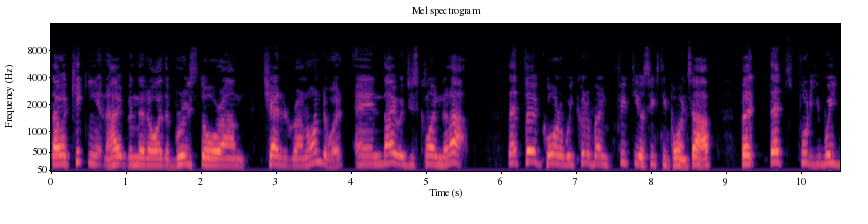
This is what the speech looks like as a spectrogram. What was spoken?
They were kicking it and hoping that either Breust or um, Chad had run onto it, and they were just cleaning it up. That third quarter, we could have been 50 or 60 points up, but that's footy. We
